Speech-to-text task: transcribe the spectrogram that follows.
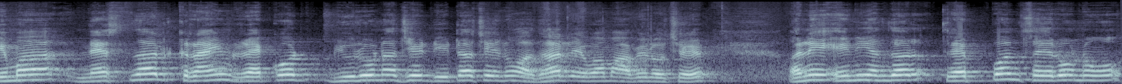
એમાં નેશનલ ક્રાઇમ રેકોર્ડ બ્યુરોના જે ડેટા છે, એનો આધાર લેવામાં આવેલો છે. અને એની અંદર ત્રેપન શહેરોનું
